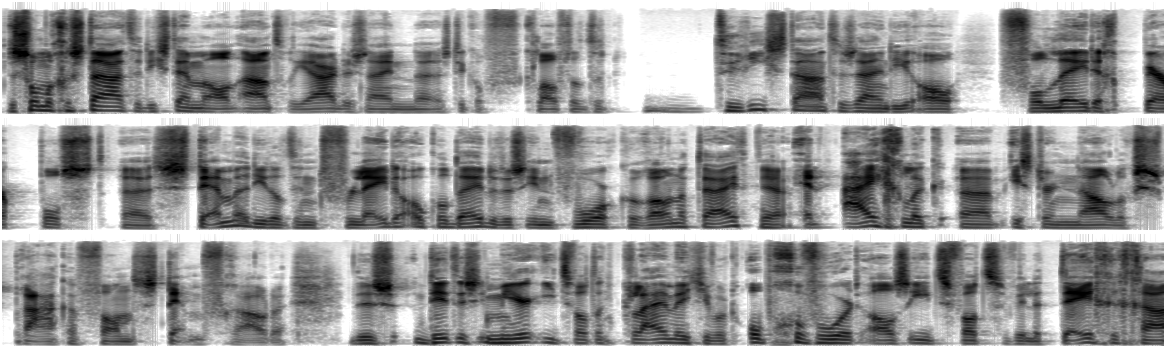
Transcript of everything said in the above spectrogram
Dus sommige staten die stemmen al een aantal jaar. Er zijn een stuk of, ik geloof dat er drie staten zijn die al volledig per post uh, stemmen. Die dat in het verleden ook al deden, dus in voor coronatijd. Ja. En eigenlijk uh, is er nauwelijks sprake van stemfraude. Dus dit is meer iets wat een klein beetje wordt opgevoerd als iets wat ze willen tegengaan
